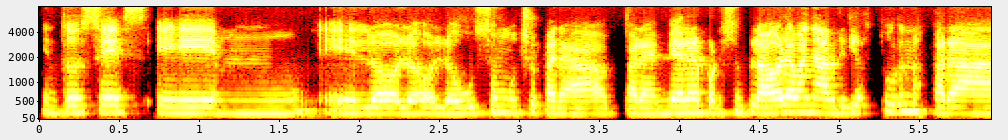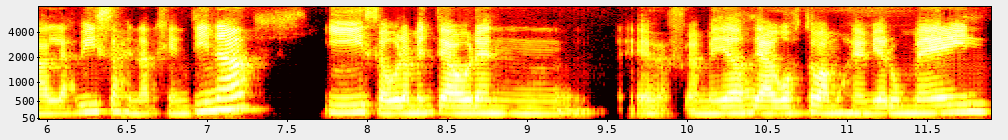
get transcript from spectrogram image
entonces em, eh, lo, lo, uso mucho para, para enviar, por ejemplo, ahora van a abrir los turnos para las visas en Argentina y seguramente ahora en, eh, a mediados de agosto vamos a enviar un mail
